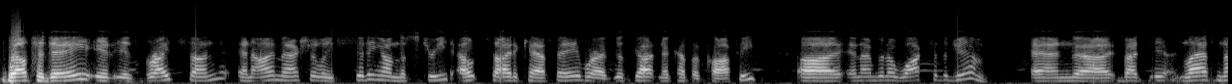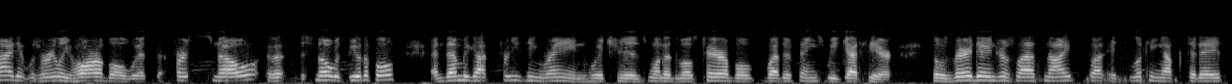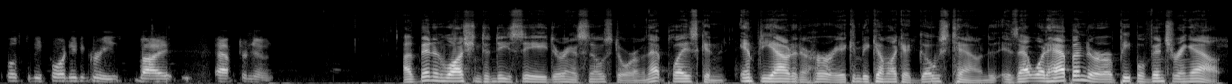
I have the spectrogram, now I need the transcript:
Well, today it is bright sun, and I'm actually sitting on the street outside a cafe where I've just gotten a cup of coffee, uh, and I'm going to walk to the gym. And uh, but last night it was really horrible with first snow. Uh, the snow was beautiful, and then we got freezing rain, which is one of the most terrible weather things we get here. So it was very dangerous last night, but it's looking up today. It's supposed to be 40 degrees by afternoon. I've been in Washington D.C. during a snowstorm, and that place can empty out in a hurry. It can become like a ghost town. Is that what happened, or are people venturing out?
